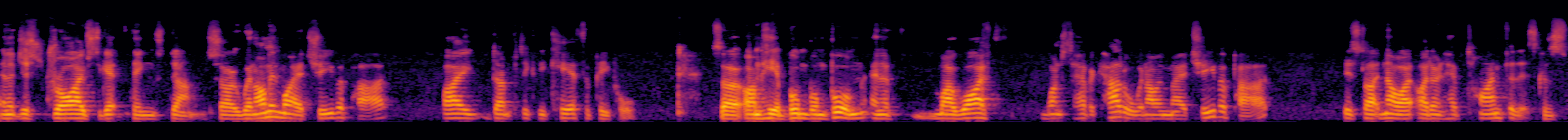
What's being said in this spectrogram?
and it just drives to get things done. So when I'm in my achiever part, I don't particularly care for people. So I'm here, boom, boom, boom. And if my wife wants to have a cuddle when I'm in my achiever part, it's like, no, I, I don't have time for this because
